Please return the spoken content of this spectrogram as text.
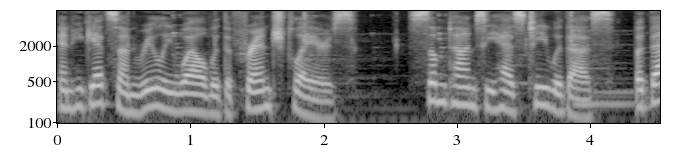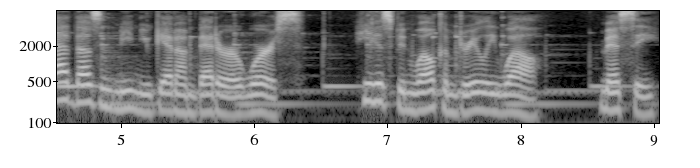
and he gets on really well with the French players. Sometimes he has tea with us, but that doesn't mean you get on better or worse. He has been welcomed really well. Messi,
